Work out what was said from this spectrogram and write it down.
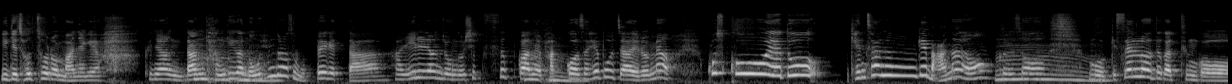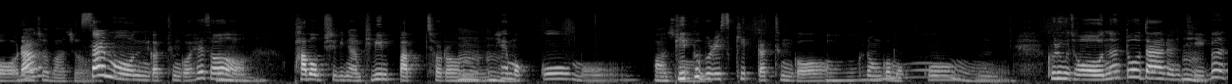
이게 저처럼 만약에 하, 그냥 난 음, 단기간 음, 너무 음. 힘들어서 못 빼겠다. 한 1년 정도 식습관을 음, 바꿔서 해보자 이러면 코스코에도 괜찮은 게 많아요. 그래서 음. 뭐 이렇게 샐러드 같은 거랑 맞아 맞아. 살몬 같은 거 해서 음. 밥 없이 그냥 비빔밥처럼 음, 음. 해 먹고 뭐 맞아. 비프 브리스킷 같은 거 어. 그런 거 먹고 음. 그리고 저는 또 다른 음. 팁은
